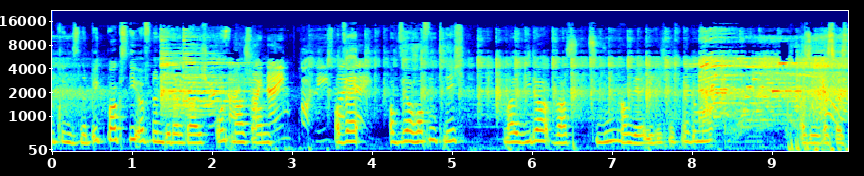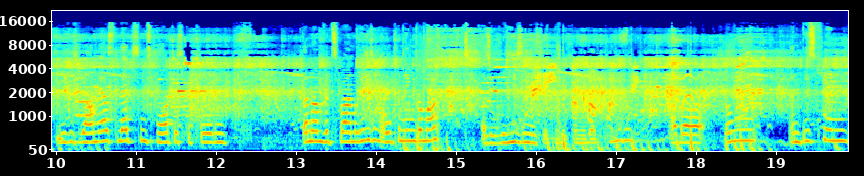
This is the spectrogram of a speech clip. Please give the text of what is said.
übrigens eine Big Box. Die öffnen wir dann gleich und mal schauen, ob wir, ob wir hoffentlich mal wieder was ziehen. Haben wir ja ewig nicht mehr gemacht. Also, was heißt ewig? Wir haben erst letztens Mortis gezogen. Dann haben wir zwar ein Riesen-Opening gemacht. Also Riesen ist jetzt bisschen übertrieben. Aber schon ein bisschen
